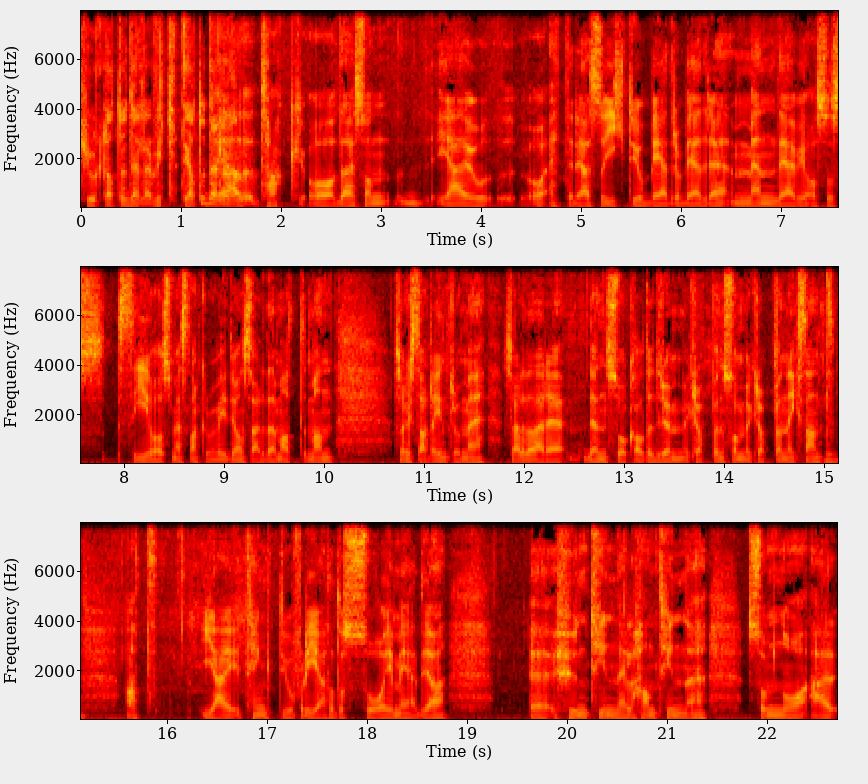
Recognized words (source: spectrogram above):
Kult at du deler. Viktig at du deler ja, takk. Og det er sånn jeg er jo, Og etter det så gikk det jo bedre og bedre, men det jeg vil også si, og som jeg snakker om i videoen, så er det det med at man som vi starta introen med, så er det det der, den såkalte drømmekroppen, sommerkroppen, ikke sant. At jeg tenkte jo, fordi jeg satt og så i media, hun tynne eller han tynne, som nå er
